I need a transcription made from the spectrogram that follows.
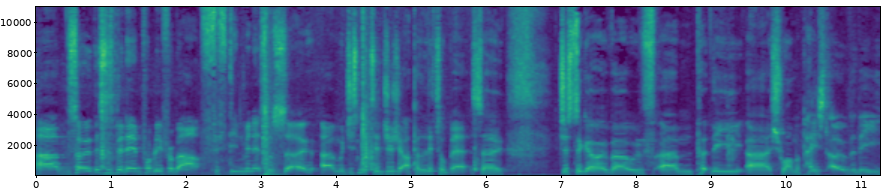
yeah. Um, so this has been in probably for about 15 minutes or so. Um, we just need to judge it up a little bit. So just to go over, we've um, put the uh, shawarma paste over the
